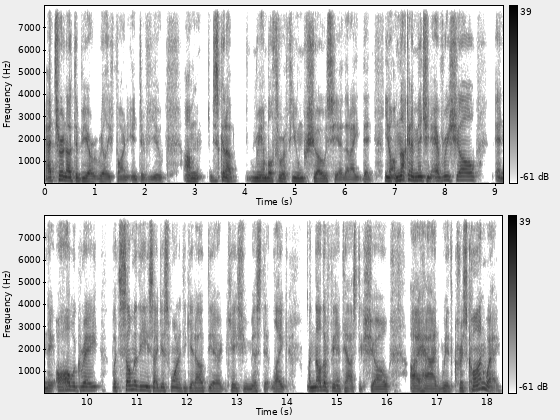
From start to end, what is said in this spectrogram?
That turned out to be a really fun interview. Um, I'm just going to ramble through a few shows here that I, that, you know, I'm not going to mention every show and they all were great. But some of these I just wanted to get out there in case you missed it. Like Another fantastic show I had with Chris Conway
